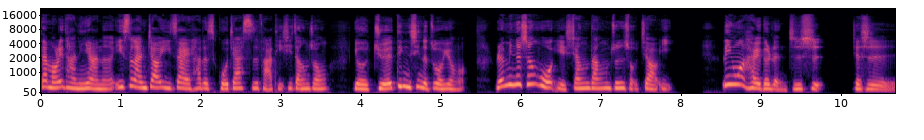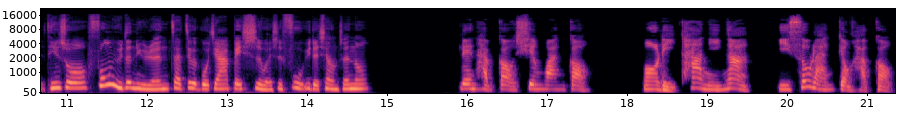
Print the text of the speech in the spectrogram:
在毛里塔尼亚呢，伊斯兰教义在他的国家司法体系当中有决定性的作用哦，人民的生活也相当遵守教义。另外还有一个冷知识，就是听说丰腴的女人在这个国家被视为是富裕的象征哦。联合国成员国毛里塔尼亚。伊斯兰共和国，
